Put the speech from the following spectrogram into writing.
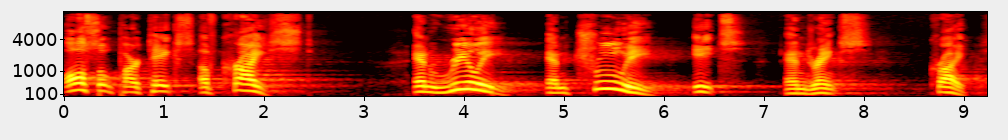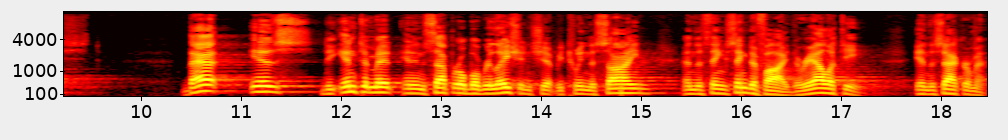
also partakes of Christ and really and truly eats and drinks Christ. That is the intimate and inseparable relationship between the sign and the thing signified, the reality in the sacrament.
